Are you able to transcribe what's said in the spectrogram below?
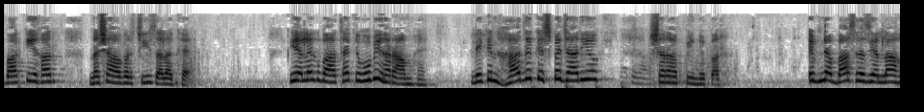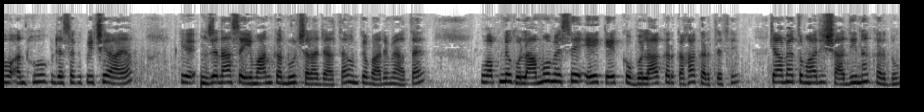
باقی ہر نشہ آور چیز الگ ہے۔ یہ الگ بات ہے کہ وہ بھی حرام ہے، لیکن حد کس پہ جاری ہوگی؟ شراب پینے پر۔ ابن عباس رضی اللہ عنہ جیسا کہ پیچھے آیا کہ زنا سے ایمان کا نور چلا جاتا ہے، ان کے بارے میں آتا ہے۔ وہ اپنے غلاموں میں سے ایک ایک کو بلا کر کہا کرتے تھے، کیا میں تمہاری شادی نہ کر دوں؟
